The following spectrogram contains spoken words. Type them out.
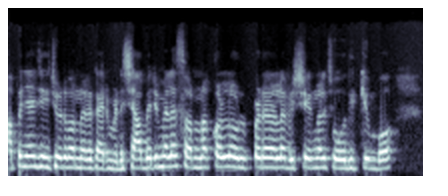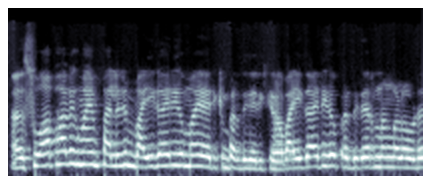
അപ്പൊ ഞാൻ ചേച്ചിയോട് പറഞ്ഞൊരു കാര്യമുണ്ട്. ശബരിമല സ്വർണക്കൊള്ള ഉൾപ്പെടെയുള്ള വിഷയങ്ങൾ ചോദിക്കുമ്പോൾ സ്വാഭാവികമായും പലരും വൈകാരികമായിരിക്കും പ്രതികരിക്കുക. വൈകാരിക പ്രതികരണങ്ങളോട്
